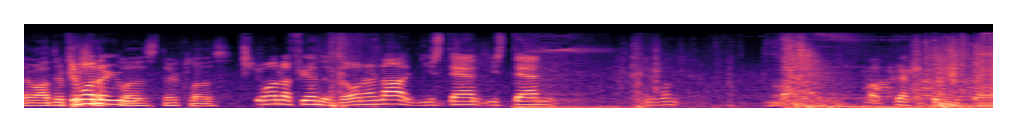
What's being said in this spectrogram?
they're all they're Do pushing wanna- close. They're close. Do you want to know if you're in the zone or not? You stand. You stand. You want? Fuck, we have to push this guy.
